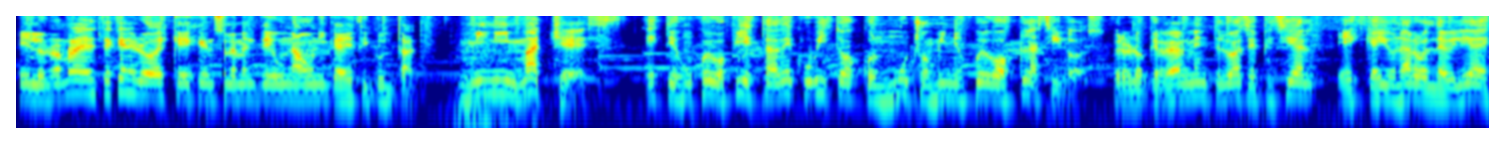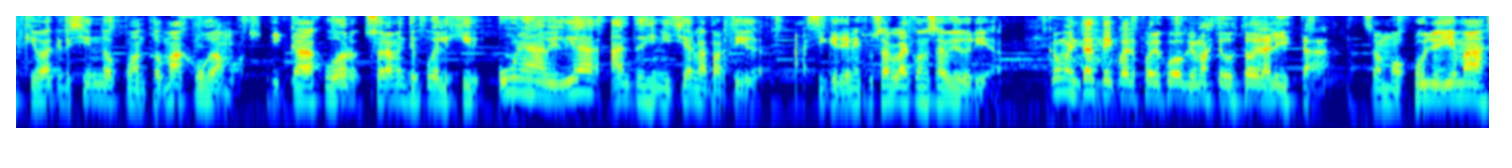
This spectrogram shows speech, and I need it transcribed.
Y lo normal en este género es que dejen solamente una única dificultad. Mini Matches. Este es un juego fiesta de cubitos con muchos minijuegos clásicos, pero lo que realmente lo hace especial es que hay un árbol de habilidades que va creciendo cuanto más jugamos, y cada jugador solamente puede elegir una habilidad antes de iniciar la partida, así que tenés que usarla con sabiduría. Comentate cuál fue el juego que más te gustó de la lista. Somos Julio y Emma,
